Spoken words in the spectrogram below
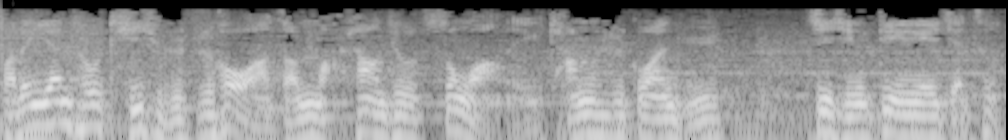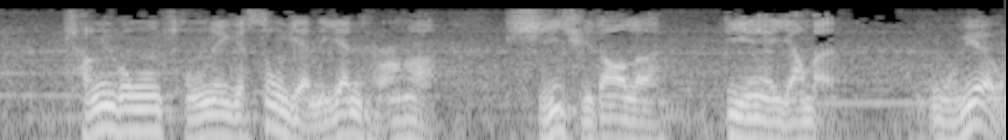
把这烟头提取了之后啊，咱们马上就送往那个长春市公安局进行 DNA 检测，成功从那个送检的烟头上啊提取到了 DNA 样本。五月五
